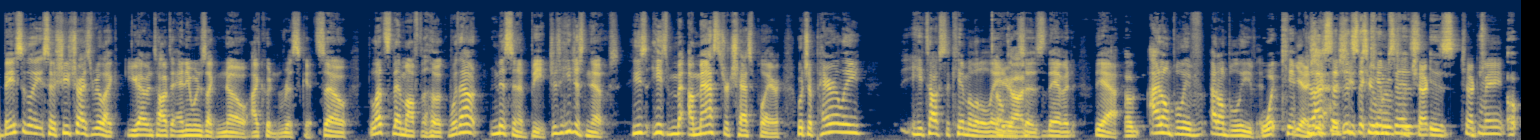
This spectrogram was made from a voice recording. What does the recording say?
basically so she tries to be like you haven't talked to anyone? Who's like no i couldn't risk it. So lets them off the hook without missing a beat. Just he just knows. He's he's a master chess player which apparently he talks to Kim a little later. Oh, God. says they have it. Yeah, Oh. I don't believe. I don't believe it. what Kim. Yeah, the she I- said she's that Kim says check, is checkmate. Oh,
